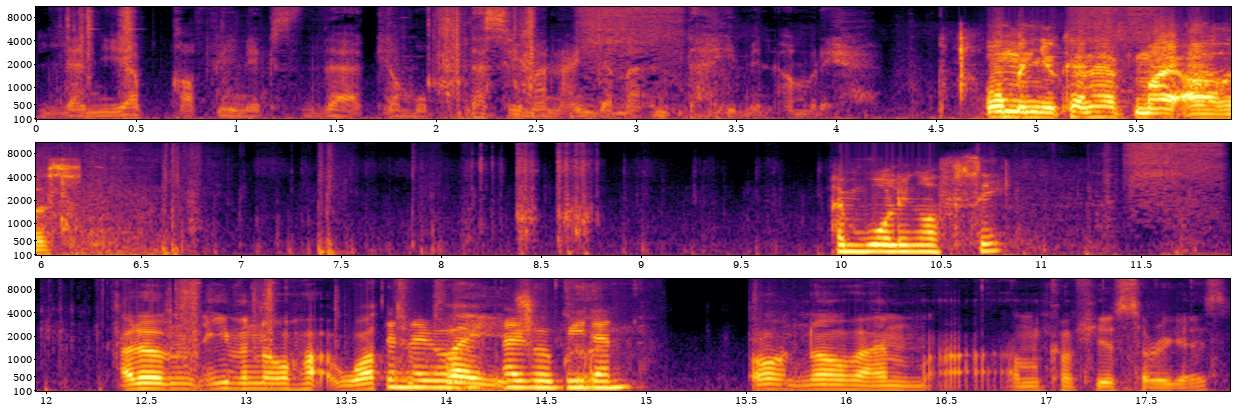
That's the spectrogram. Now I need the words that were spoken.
لن يبقى فينيكس ذاك مبتسما عندما انتهي من أمره. Omen, you can have my Alice. I'm walling off, see? I don't even know how, what then to I play. I will be then. Oh no, I'm I'm confused. Sorry, guys.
